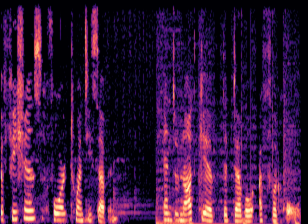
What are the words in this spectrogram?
Ephesians 4:27 And do not give the devil a foothold.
